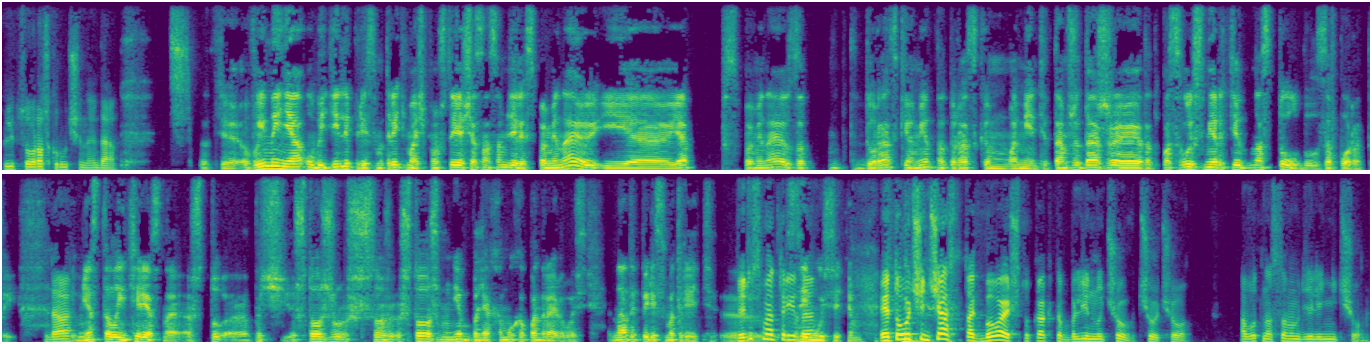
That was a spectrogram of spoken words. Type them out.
лицо раскрученное, да. Вы меня убедили пересмотреть матч, потому что я сейчас на самом деле вспоминаю, и э, я вспоминаю за дурацкий момент на дурацком моменте. Там же даже этот поцелуй смерти на стол был запоротый. Да. И мне стало интересно, что, э, что, же, что, что же мне, бляха-муха, понравилось. Надо пересмотреть. Э, Пересмотри, Займусь да. этим. Это очень часто так бывает, что как-то, блин, ну чё, чё, чё. А вот на самом деле ничего.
